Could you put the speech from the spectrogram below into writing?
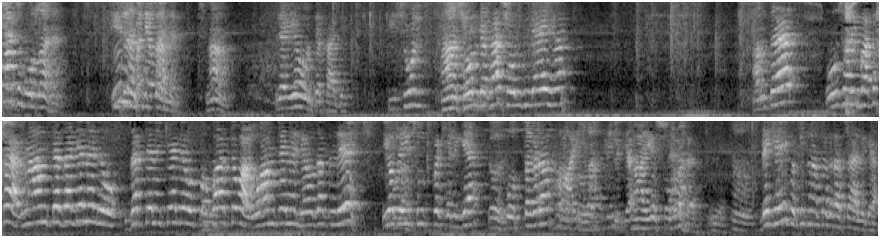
पाँच बोलना है। है। हाँ और दिखा दे ये शोल हाँ शोल देखा शोल भी ले आए हम तो बहुत सारी बातें का है ना हम ते जाडे ने लियो जाते ने के लियो बार त्योहार हम ते ने लियो जात ले यो तो इस सूट पे खेल गया बहुत तगड़ा हाँ हाँ ये सोलह है देखिए कितना तगड़ा चाल गया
